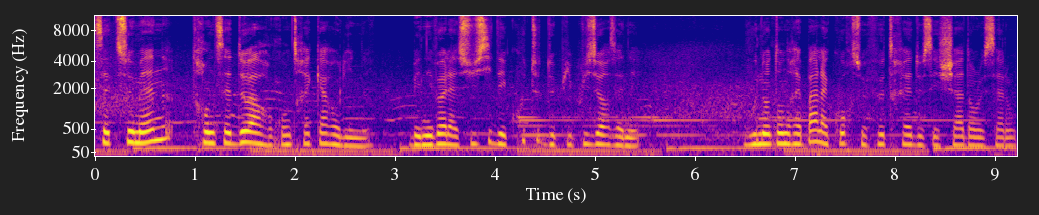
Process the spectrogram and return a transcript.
Cette semaine, 37.2 a rencontré Caroline, bénévole à Suicide Écoute depuis plusieurs années. Vous n'entendrez pas la course feutrée de ses chats dans le salon.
